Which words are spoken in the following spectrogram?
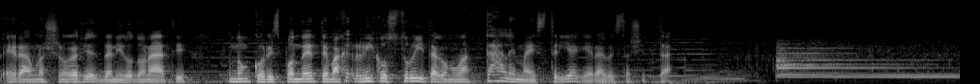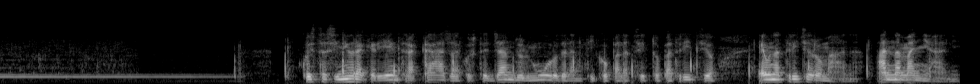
Era una scenografia di Danilo Donati non corrispondente ma ricostruita con una tale maestria che era questa città. Questa signora che rientra a casa costeggiando il muro dell'antico palazzetto patrizio è un'attrice romana, Anna Magnani,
